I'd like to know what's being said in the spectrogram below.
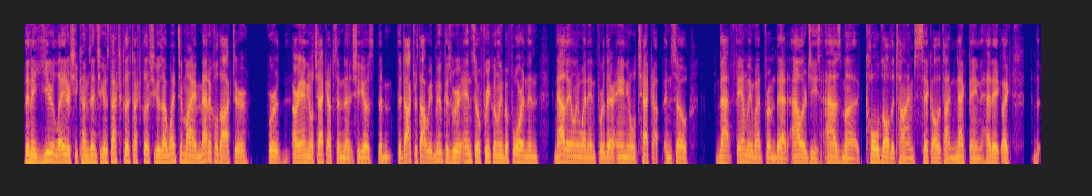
Then a year later, she comes in. She goes, Dr. Cliff, Dr. Cliff. She goes, I went to my medical doctor for our annual checkups, and the, she goes, the the doctor thought we'd moved because we were in so frequently before, and then now they only went in for their annual checkup, and so that family went from they had allergies, asthma, colds all the time, sick all the time, neck pain, headache. Like th-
